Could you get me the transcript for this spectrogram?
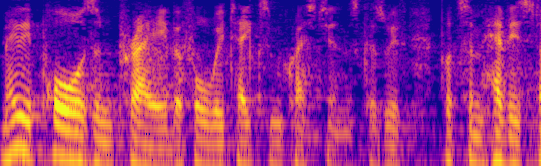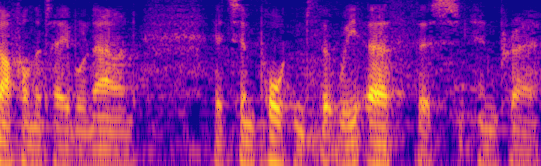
May we pause and pray before we take some questions because we've put some heavy stuff on the table now and it's important that we earth this in prayer.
